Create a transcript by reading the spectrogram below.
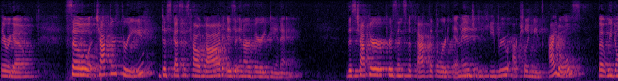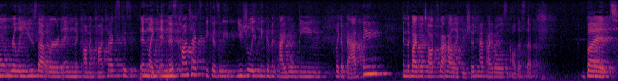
There we go. So, chapter 3 discusses how God is in our very DNA. This chapter presents the fact that the word image in Hebrew actually means idols, but we don't really use that word in the common context because in like in this context because we usually think of an idol being like a bad thing and the bible talks about how like we shouldn't have idols and all this stuff. But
